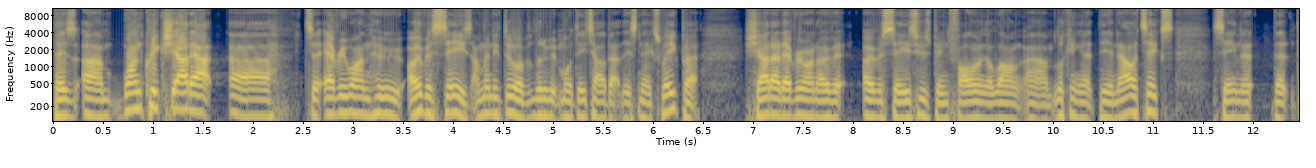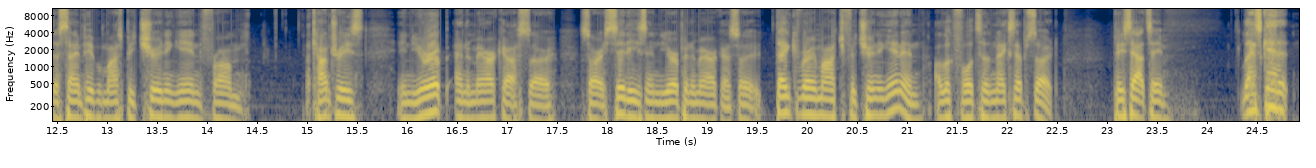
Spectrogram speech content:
there's um, one quick shout out uh, to everyone who overseas. I'm going to do a little bit more detail about this next week, but Shout out everyone over overseas who's been following along, um, looking at the analytics, seeing that, that the same people must be tuning in from countries in Europe and America. So, sorry, cities in Europe and America. So, thank you very much for tuning in, and I look forward to the next episode. Peace out, team. Let's get it.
